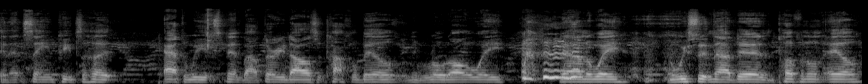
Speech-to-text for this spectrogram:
in that same Pizza Hut after we had spent about thirty dollars at Taco Bell and we rode all the way down the way and we sitting out there and puffing on L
